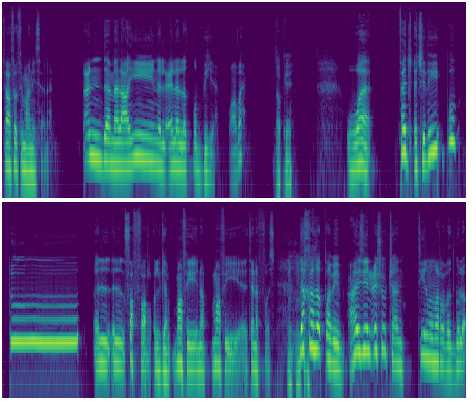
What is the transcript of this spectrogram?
83 سنة عنده ملايين العلل الطبية واضح؟ أوكي. وفجاه كذي اصفر القلب ما في نبض ما في تنفس. دخل الطبيب عايزين ينعشوا كان تيي الممرضة تقول له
